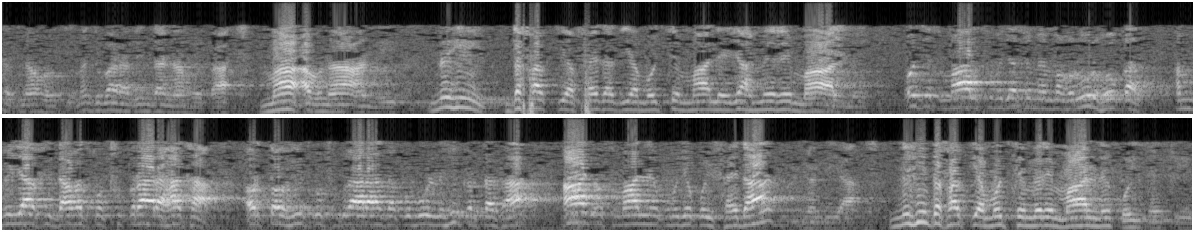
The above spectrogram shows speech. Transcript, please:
ست نہ ہوتی، میں دوبارہ زندہ نہ ہوتا ماں ابنا آنی نہیں دفاع کیا، فائدہ دیا مجھ سے مال یا میرے مال میں۔ اور جس مال کی وجہ سے میں مغرور ہو کر انبیاء کی دعوت کو ٹھکرا رہا تھا اور توحید کو ٹھکرا رہا تھا، قبول نہیں کرتا تھا، آج اس مال نے مجھے کوئی فائدہ نہ دیا۔ نہیں دفاع کیا، مجھ سے میرے مال نے کوئی نہیں چیز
